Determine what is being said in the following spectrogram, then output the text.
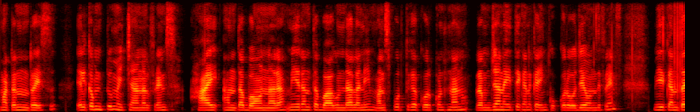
Mutton rice. Welcome to my channel friends. Hi అంతా బాగున్నారా? మీరంతా బాగుండాలని మనస్ఫూర్తిగా కోరుకుంటున్నాను. రంజాన్ అయితే కనుక ఇంకొక రోజే ఉంది ఫ్రెండ్స్. మీకంతా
